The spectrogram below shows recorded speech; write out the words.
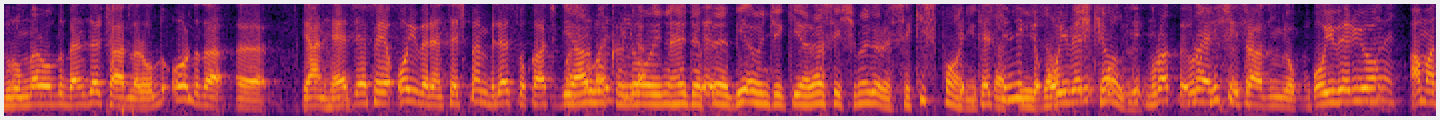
durumlar oldu, benzer çağrılar oldu. Orada da e, yani HDP'ye oy veren seçmen bile sokağa çıkmadı. Diyarbakır'da oyunu HDP bir önceki yerel seçime göre 8 puan yükseltti. Kesinlikle oy veri %62 aldı. o- Murat Bey oraya hiç itirazım yok. Oy veriyor Evet. ama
